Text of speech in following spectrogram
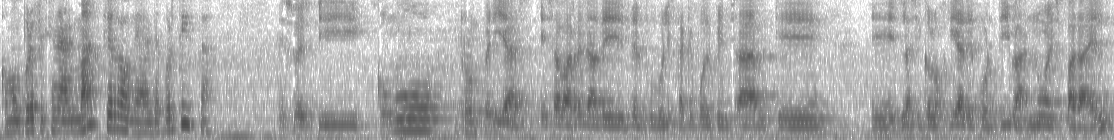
como un profesional más que rodea al deportista. Eso es. ¿Y cómo romperías esa barrera del futbolista que puede pensar que eh, la psicología deportiva no es para él?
